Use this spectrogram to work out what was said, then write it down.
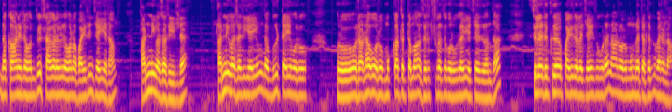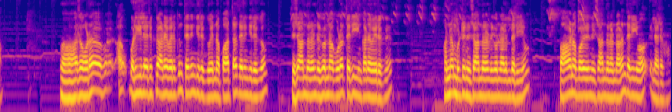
இந்த காணியில் வந்து சகல விதமான பயிரும் செய்யலாம். தண்ணி வசதி இல்லை. தண்ணி வசதியையும் இந்த வீட்டையும் ஒரு ஒரு ஒரு அளவு ஒரு முக்கால் திட்டமாக திருத்துறதுக்கு ஒரு உதவியை செய்து வந்தால் இதில் இருக்க பயிர்களை செய்து கூட நான் ஒரு முன்னேற்றத்துக்கு வரலாம். அதோட அஹ் வெளியில் இருக்கிற அனைவருக்கும் தெரிஞ்சிருக்கும். என்னை பார்த்தா தெரிஞ்சிருக்கும். நிசாந்தரன் சொன்னால் கூட தெரியும் கணவருக்கு. மன்னம்பட்டி நிசாந்தரன் சொன்னாலும் தெரியும். வாகன பகுதி நிசாந்தரன்றாலும் தெரியும் எல்லாருக்கும்.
